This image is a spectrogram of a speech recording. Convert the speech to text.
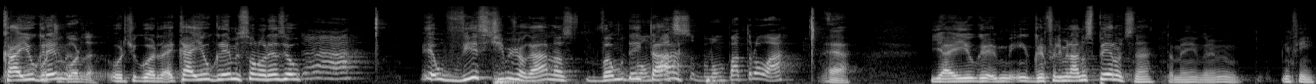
caiu o Grêmio. Ortigorda. Ortigorda. Aí caiu o Grêmio e o São Lourenço. Eu, Ah, eu vi esse time jogar, nós vamos deitar. Vamos, pass- vamos patrolar. É. E aí o Grêmio, o Grêmio foi eliminado nos pênaltis, né? Também o Grêmio, enfim.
